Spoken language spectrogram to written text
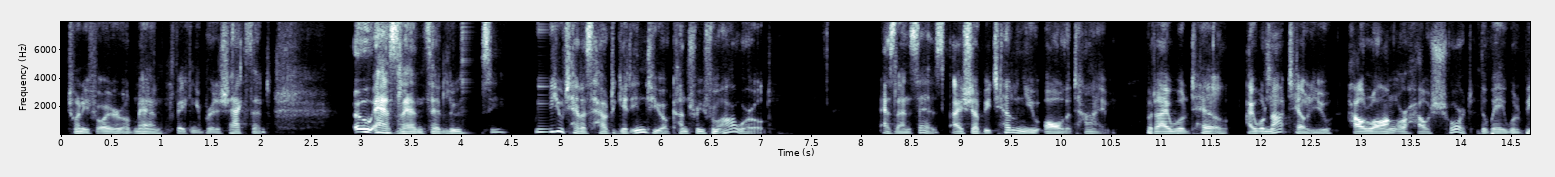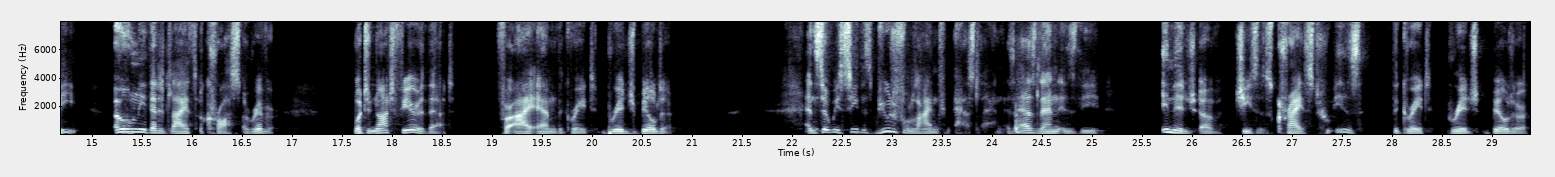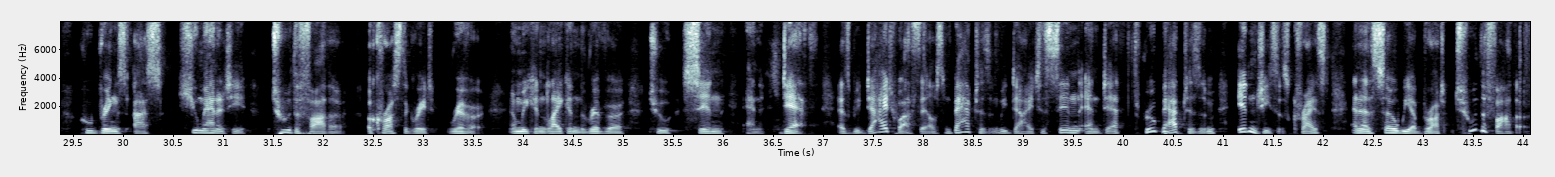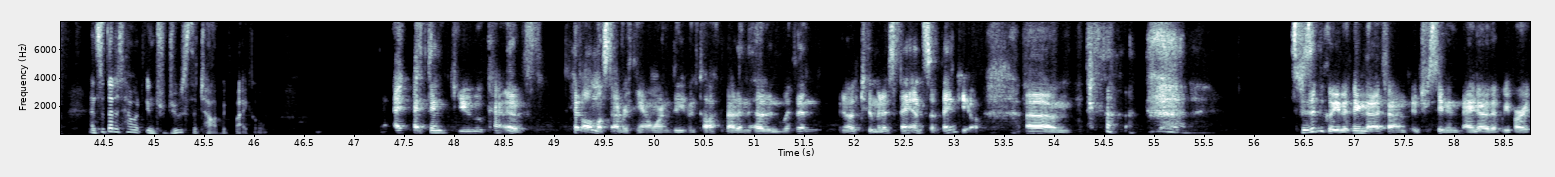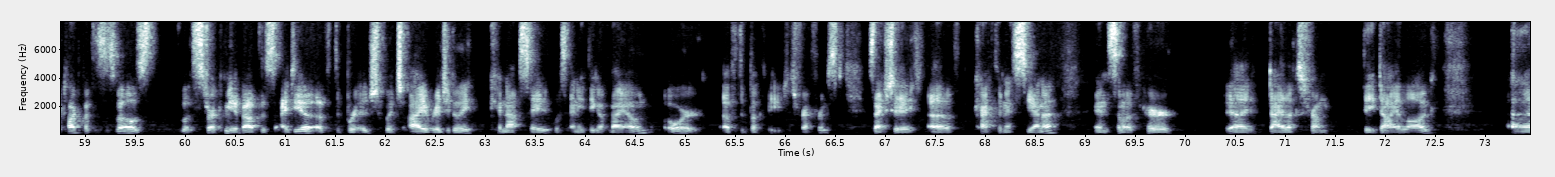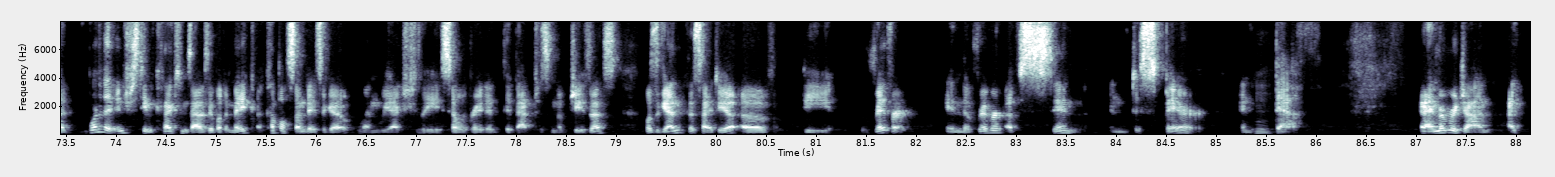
24 year old man faking a British accent. Oh, Aslan, said Lucy, will you tell us how to get into your country from our world? Aslan says, I shall be telling you all the time, but I will tell I will not tell you how long or how short the way will be, only that it lies across a river. But do not fear that, for I am the great bridge builder. And so we see this beautiful line from Aslan, as Aslan is the image of Jesus Christ, who is the great bridge builder, who brings us, humanity, to the Father across the great river. And we can liken the river to sin and death. As we die to ourselves in baptism, we die to sin and death through baptism in Jesus Christ. And as so, we are brought to the Father. And so that is how it introduced the topic, Michael. I, I think you kind of hit almost everything I wanted to even talk about in the hood and within you know two minute span. So thank you. Um, specifically, the thing that I found interesting, and I know that we've already talked about this as well, is what struck me about this idea of the bridge, which I originally cannot say was anything of my own or of the book that you just referenced. It's actually of Catherine Siena and some of her uh, dialects from the dialogue. Uh, one of the interesting connections I was able to make a couple Sundays ago when we actually celebrated the baptism of Jesus was again this idea of the river in the river of sin and despair and mm. death. And I remember, John, I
